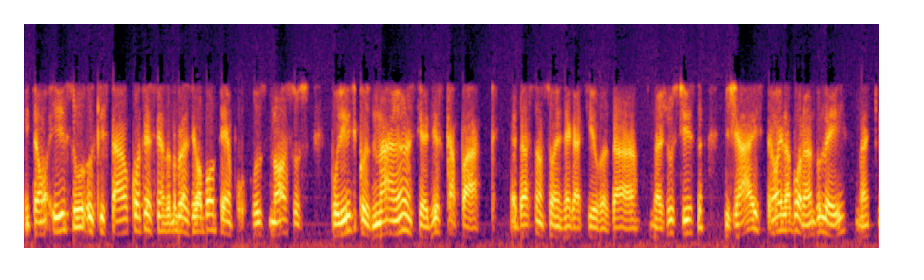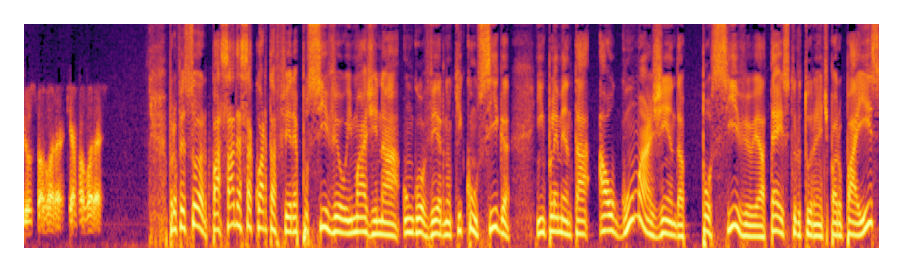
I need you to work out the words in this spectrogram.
Então, isso o que está acontecendo no Brasil há bom tempo. Os nossos políticos, na ânsia de escapar é, das sanções negativas da, da justiça, já estão elaborando leis né, que, os que a favorecem. Professor, passada essa quarta-feira, é possível imaginar um governo que consiga implementar alguma agenda possível e até estruturante para o país,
